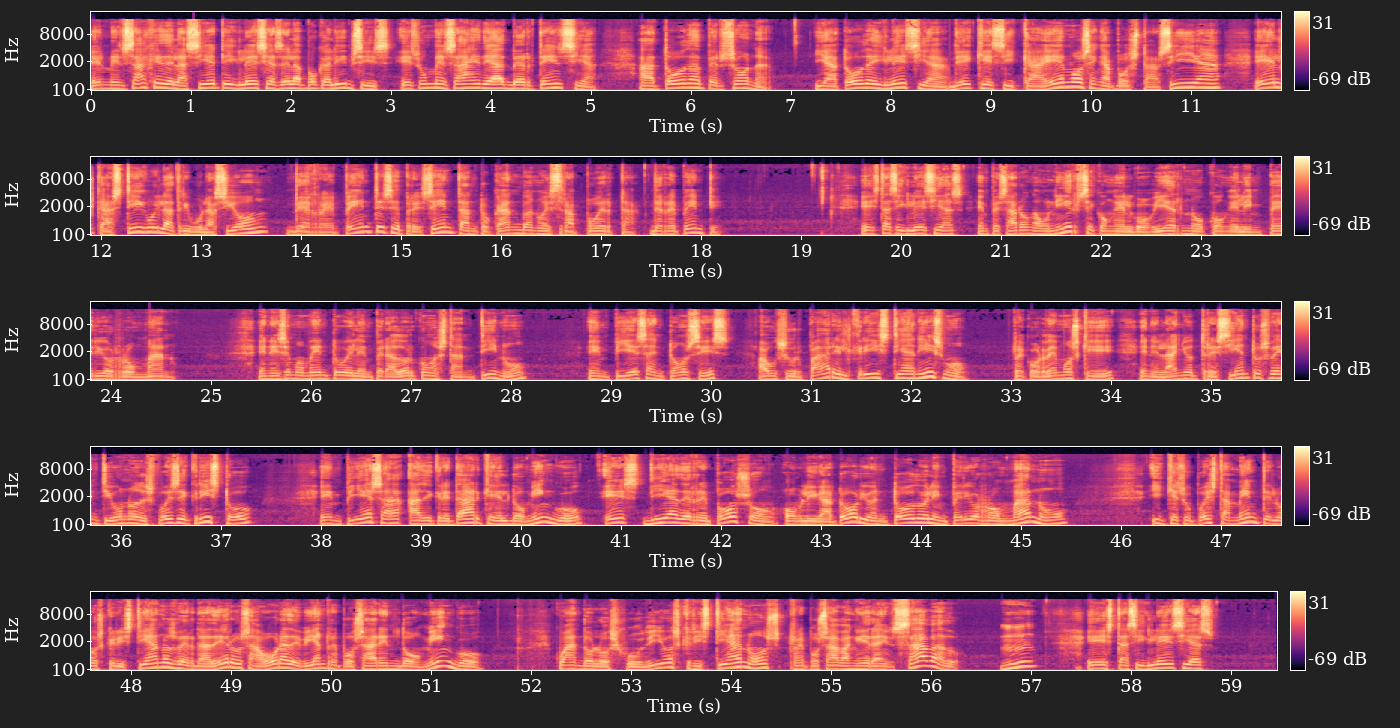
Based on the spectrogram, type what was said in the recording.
El mensaje de las siete iglesias del Apocalipsis es un mensaje de advertencia a toda persona y a toda iglesia de que si caemos en apostasía, el castigo y la tribulación de repente se presentan tocando a nuestra puerta. De repente. Estas iglesias empezaron a unirse con el gobierno, con el imperio romano. En ese momento el emperador Constantino empieza entonces a usurpar el cristianismo Recordemos que en el año 321 después de Cristo, empieza a decretar que el domingo es día de reposo obligatorio en todo el imperio romano y que supuestamente los cristianos verdaderos ahora debían reposar en domingo, cuando los judíos cristianos reposaban era en sábado. Estas iglesias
